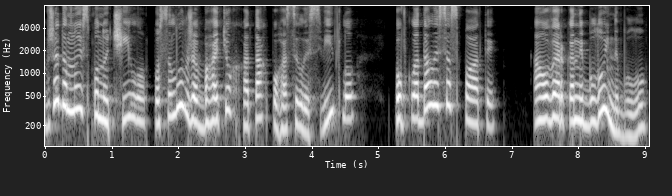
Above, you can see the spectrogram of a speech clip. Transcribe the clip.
Вже давно й споночило, по селу вже в багатьох хатах погасили світло, повкладалися спати, а оверка не було й не було.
